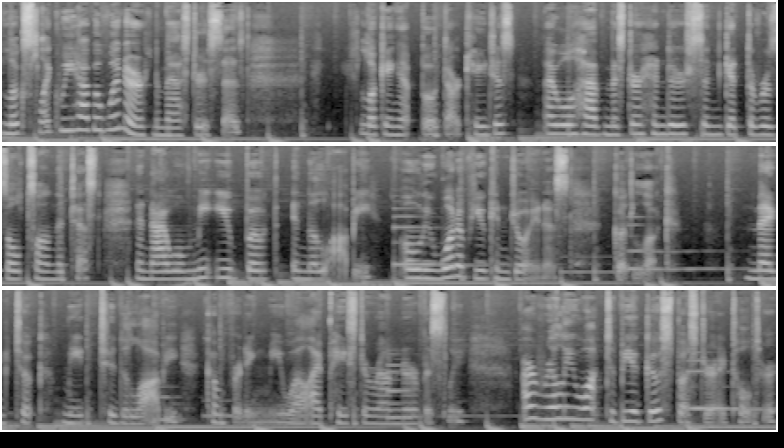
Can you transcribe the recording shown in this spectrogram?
Looks like we have a winner, the master says, looking at both our cages. I will have Mr. Henderson get the results on the test, and I will meet you both in the lobby. Only one of you can join us. Good luck. Meg took me to the lobby, comforting me while I paced around nervously. I really want to be a Ghostbuster, I told her,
